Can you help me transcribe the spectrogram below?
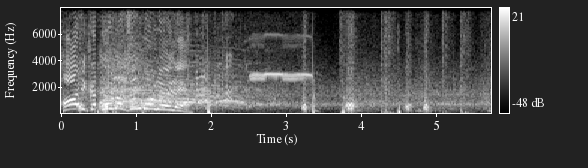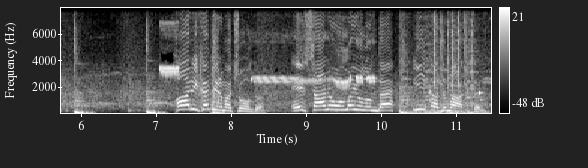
Harika! O nasıl gol öyle? Harika bir maç oldu. Efsane olma yolunda ilk adımı attın.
